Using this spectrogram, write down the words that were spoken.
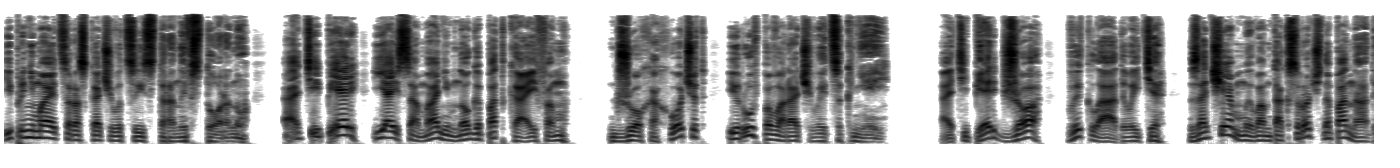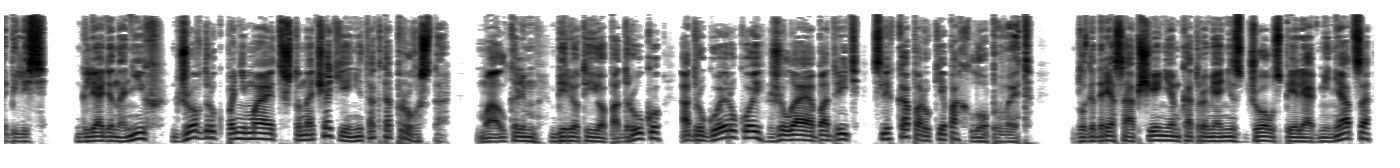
и принимается раскачиваться из стороны в сторону. А теперь я и сама немного под кайфом. Джо хохочет, и Руфь поворачивается к ней. «А теперь, Джо, выкладывайте. Зачем мы вам так срочно понадобились? Глядя на них, Джо вдруг понимает, что начать ей не так-то просто. Малкольм берет ее под руку, а другой рукой, желая ободрить, слегка по руке похлопывает. Благодаря сообщениям, которыми они с Джо успели обменяться,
